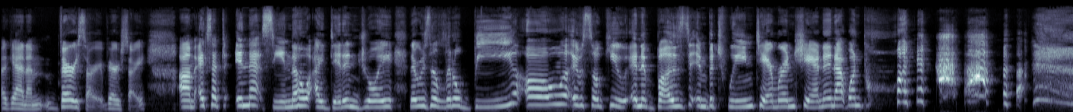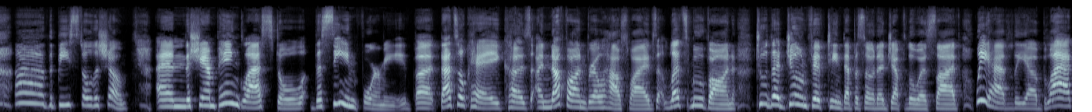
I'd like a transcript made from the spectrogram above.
again i'm very sorry very sorry um except in that scene though i did enjoy there was a little bee oh it was so cute and it buzzed in between tamra and shannon at one point ah, the bee stole the show. And the champagne glass stole the scene for me. But that's okay, because enough on Real Housewives. Let's move on to the June 15th episode of Jeff Lewis Live. We had Lea Black,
